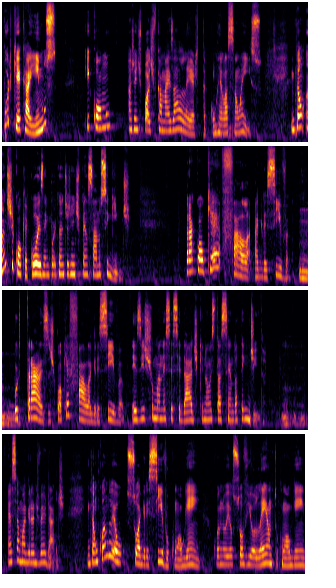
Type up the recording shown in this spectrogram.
por que caímos e como a gente pode ficar mais alerta com relação a isso. Então, antes de qualquer coisa, é importante a gente pensar no seguinte: para qualquer fala agressiva, Uhum. por trás de qualquer fala agressiva, existe uma necessidade que não está sendo atendida. Essa é uma grande verdade. Então, quando eu sou agressivo com alguém, quando eu sou violento com alguém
